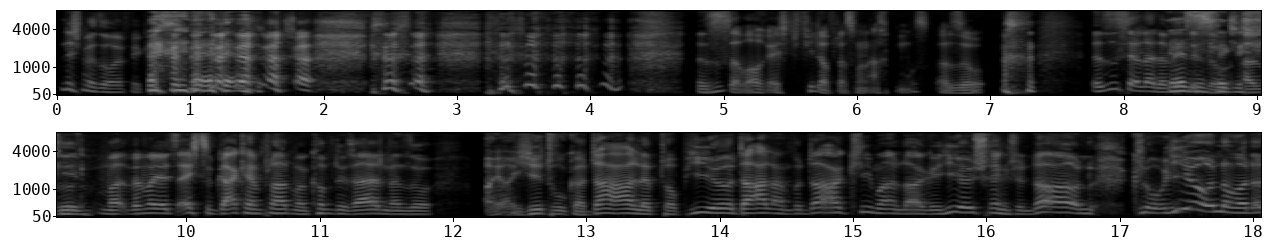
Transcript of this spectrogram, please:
nicht mehr so häufig. Es ist aber auch echt viel, auf das man achten muss. Also, es ist ja leider wirklich so. wirklich also, viel. ma- wenn man jetzt echt so gar keinen Plan hat, man kommt rein und dann so, oh ja, hier Drucker da, Laptop hier, da Lampe da, Klimaanlage hier, Schränkchen da und Klo hier und nochmal da.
